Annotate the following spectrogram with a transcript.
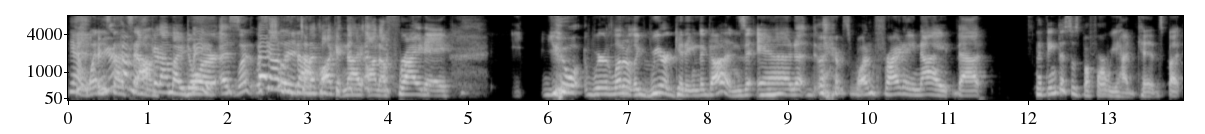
yeah what if is you that come sound knocking on my door, Wait, especially what- what at 10 o'clock at night on a Friday, you we're literally we are getting the guns. Mm-hmm. And there was one Friday night that I think this was before we had kids, but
